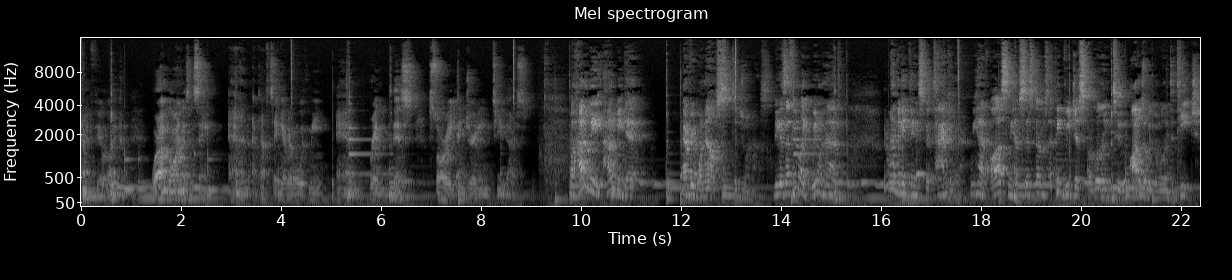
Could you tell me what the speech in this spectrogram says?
and I feel like where I'm going is insane. And I plan to take everyone with me and bring this story and journey to you guys. But how do we how do we get everyone else to join us? Because I feel like we don't have we don't have anything spectacular. We have us, we have systems. I think we just are willing to Otto's always been willing to teach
